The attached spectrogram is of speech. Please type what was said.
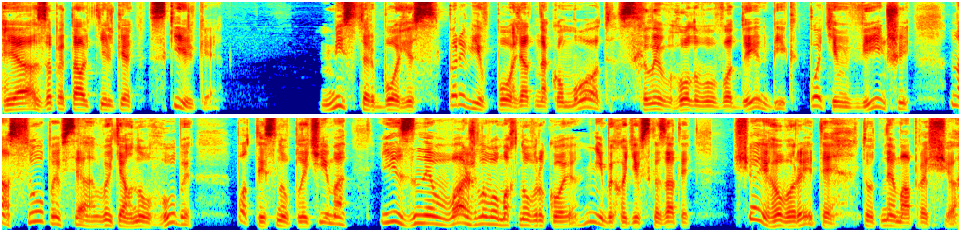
Я запитав тільки скільки. Містер Богіс перевів погляд на комод, схилив голову в один бік, потім в інший, насупився, витягнув губи, потиснув плечима і зневажливо махнув рукою, ніби хотів сказати, що й говорити, тут нема про що.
